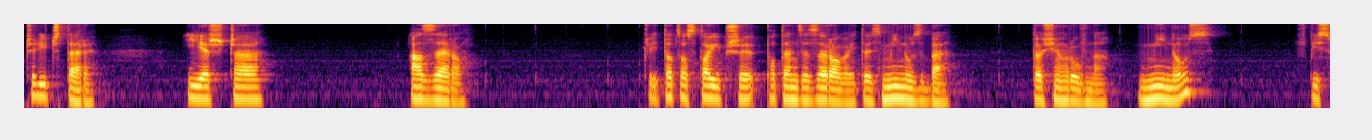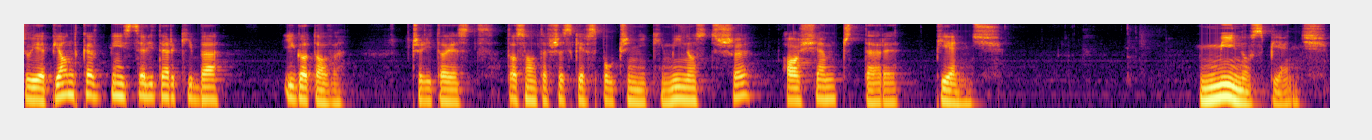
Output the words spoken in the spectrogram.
czyli 4. I jeszcze A0 czyli to, co stoi przy potędze zerowej, to jest minus b. To się równa minus, wpisuję piątkę w miejsce literki b i gotowe. Czyli to jest, to są te wszystkie współczynniki minus 3, 8, 4, 5. Minus 5.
